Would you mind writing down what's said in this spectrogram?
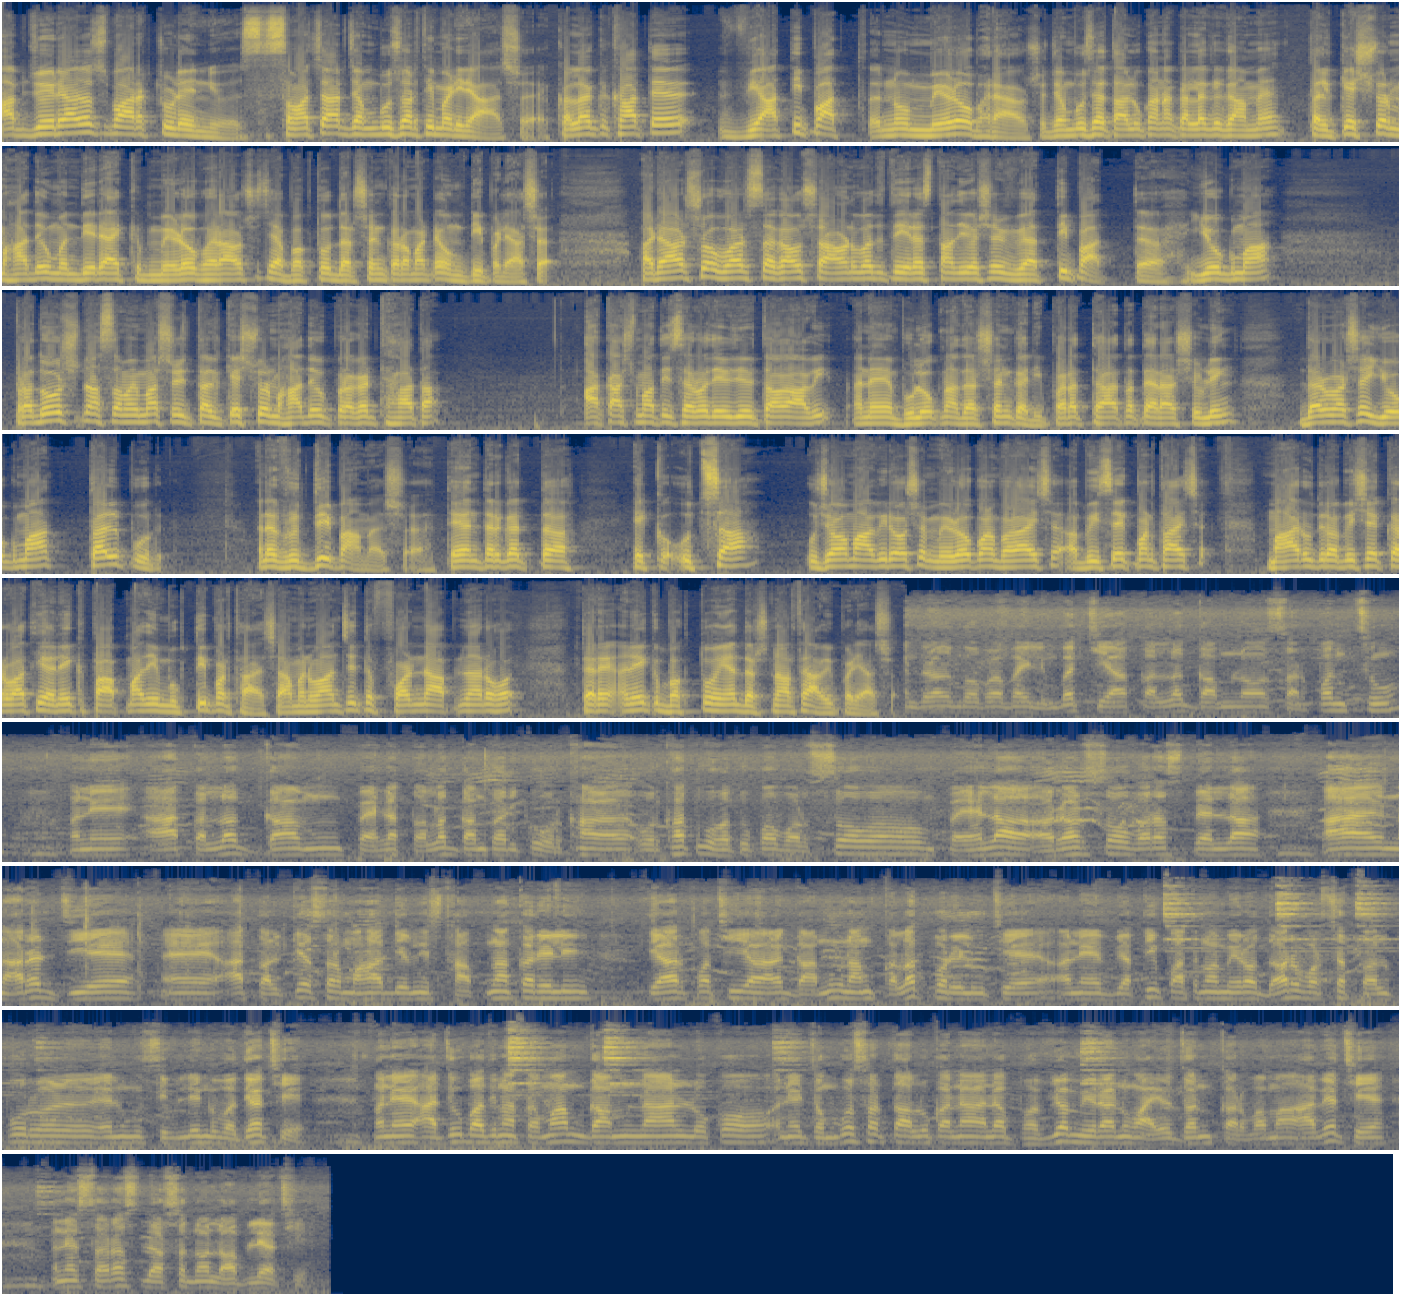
આપ જોઈ રહ્યા છો સ્પાર્ક ટુડે ન્યૂઝ. સમાચાર જંબુસરથી મળી રહ્યા છે. કલક ખાતે વ્યાતિપાતનો મેળો ભરાયો છે. જંબુસર તાલુકાના કલક ગામે તલકેશ્વર મહાદેવ મંદિરે એક મેળો ભરાયો છે, જ્યાં ભક્તો દર્શન કરવા માટે ઉમટી પડ્યા છે. અઢારસો વર્ષ અગાઉ શ્રાવણવદ તેરસના દિવસે વ્યાતિપાત યોગમાં પ્રદોષના સમયમાં શ્રી તલકેશ્વર મહાદેવ પ્રગટ થયા હતા. આકાશમાંથી સર્વ દેવી દેવતાઓ આવી અને ભૂલોકના દર્શન કરી પરત થયા હતા. ત્યારે આ શિવલિંગ દર વર્ષે યોગમાં તલપુર અને વૃદ્ધિ પામે છે. તે અંતર્ગત એક ઉત્સાહ ઉજવવામાં આવી રહ્યો છે. મેળો પણ ભરાય છે. અભિષેક પણ થાય છે. મહારુદ્ર અભિષેક કરવાથી અનેક પાપમાંથી મુક્તિ પણ થાય છે. આ મનવાંચિત ફળને આપનારો હોય ત્યારે અનેક ભક્તો અહીંયા દર્શનાર્થે આવી પડ્યા છે. ગોપાલભાઈ લીંબચિયા, કલક ગામનો સરપંચ છું અને આ કલક ગામ પહેલા તલક ગામ તરીકે ઓળખા, ઓળખાતું હતું, પણ વર્ષો પહેલા, અઢારસો વર્ષ પહેલા આ નારદજીએ આ તલકેશ્વર મહાદેવની સ્થાપના કરેલી. ત્યાર પછી આ ગામનું નામ કલક પડેલું છે અને વ્યતિપાતનો મેળો દર વર્ષે તલપુર એનું શિવલિંગ વધે છે. અને આજુબાજુના તમામ ગામના લોકો અને જંબુસર તાલુકાના અને ભવ્ય મેળાનું આયોજન કરવામાં આવે છે અને સરસ દર્શનનો લાભ લે છે.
